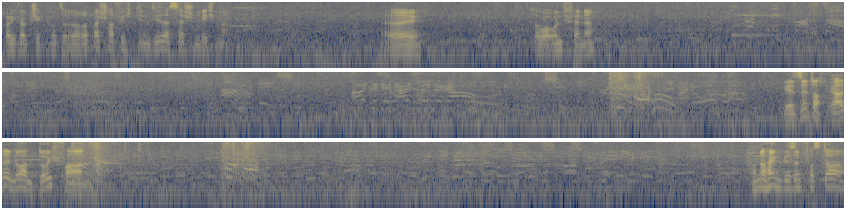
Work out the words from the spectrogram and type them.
Aber ich glaube, Jack the Ripper schaffe ich in dieser Session nicht mehr. Ey. Ist aber unfair, ne? Wir sind doch gerade nur am Durchfahren. Oh nein, wir sind fast da.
